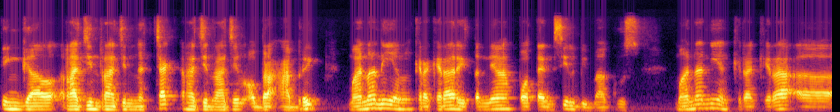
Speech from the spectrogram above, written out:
Tinggal rajin-rajin ngecek, rajin-rajin obrak-abrik, mana nih yang kira-kira returnnya potensi lebih bagus, mana nih yang kira-kira uh,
